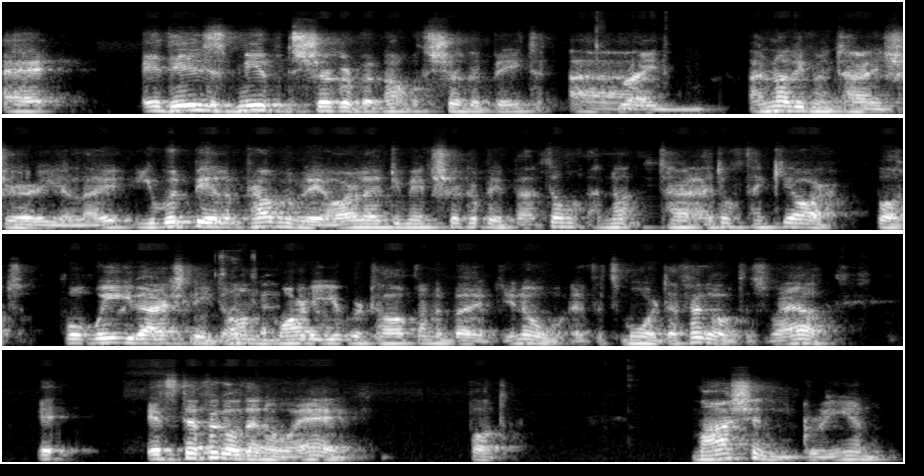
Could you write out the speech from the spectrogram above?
Uh, it is made with sugar, but not with sugar beet. Um, right. I'm not even entirely sure you're allowed. You would be able, probably are allowed to make sugar beet, but I don't. I'm not. Entirely, I don't think you are. But what we've actually done, okay. Marty, you were talking about. You know, if it's more difficult as well, it it's difficult in a way, but mashing grain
